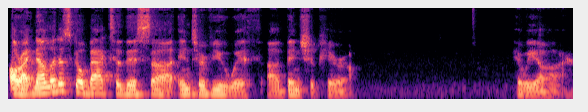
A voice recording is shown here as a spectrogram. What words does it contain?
All right, now let us go back to this uh, interview with uh, Ben Shapiro. Here we are.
